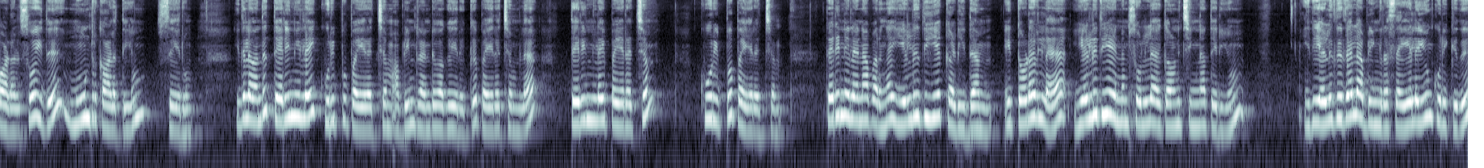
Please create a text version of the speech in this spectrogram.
பாடல். ஸோ இது மூன்று காலத்தையும் சேரும். இதில் வந்து தெரிநிலை குறிப்பு பயிரச்சம் அப்படின்னு ரெண்டு வகை இருக்குது பயிரச்சமில் தெரிநிலை பெயரச்சம் குறிப்பு பெயரச்சம். தெரிநிலைனா பாருங்கள் எழுதிய கடிதம். இத்தொடரில் எழுதிய என்னும் சொல்ல கவனிச்சிங்கன்னா தெரியும். இது எழுதுதல் அப்படிங்கிற செயலையும் குறிக்குது.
